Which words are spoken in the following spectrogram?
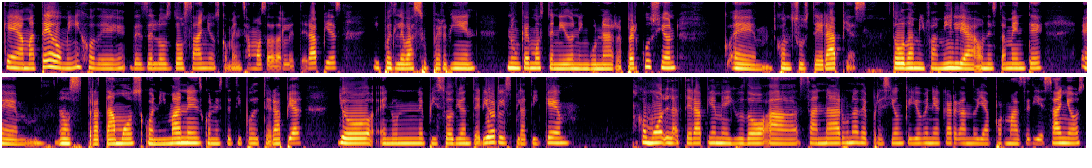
que a Mateo, mi hijo, de, desde los dos años comenzamos a darle terapias y pues le va súper bien. Nunca hemos tenido ninguna repercusión em, con sus terapias. Toda mi familia, honestamente, Em, nos tratamos con imanes, con este tipo de terapia. Yo en un episodio anterior les platiqué cómo la terapia me ayudó a sanar una depresión que yo venía cargando ya por más de 10 años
